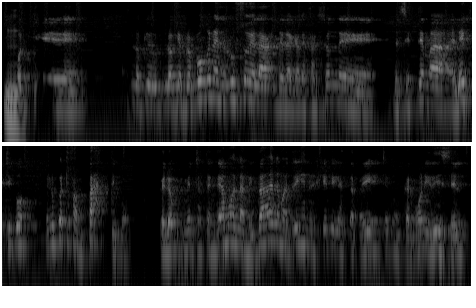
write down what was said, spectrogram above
Mm. Porque lo que, lo que propongan en el uso de la, de la calefacción de, del sistema eléctrico, es un encuentro fantástico. Pero mientras tengamos la mitad de la matriz energética de este país hecha con carbón y diésel,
